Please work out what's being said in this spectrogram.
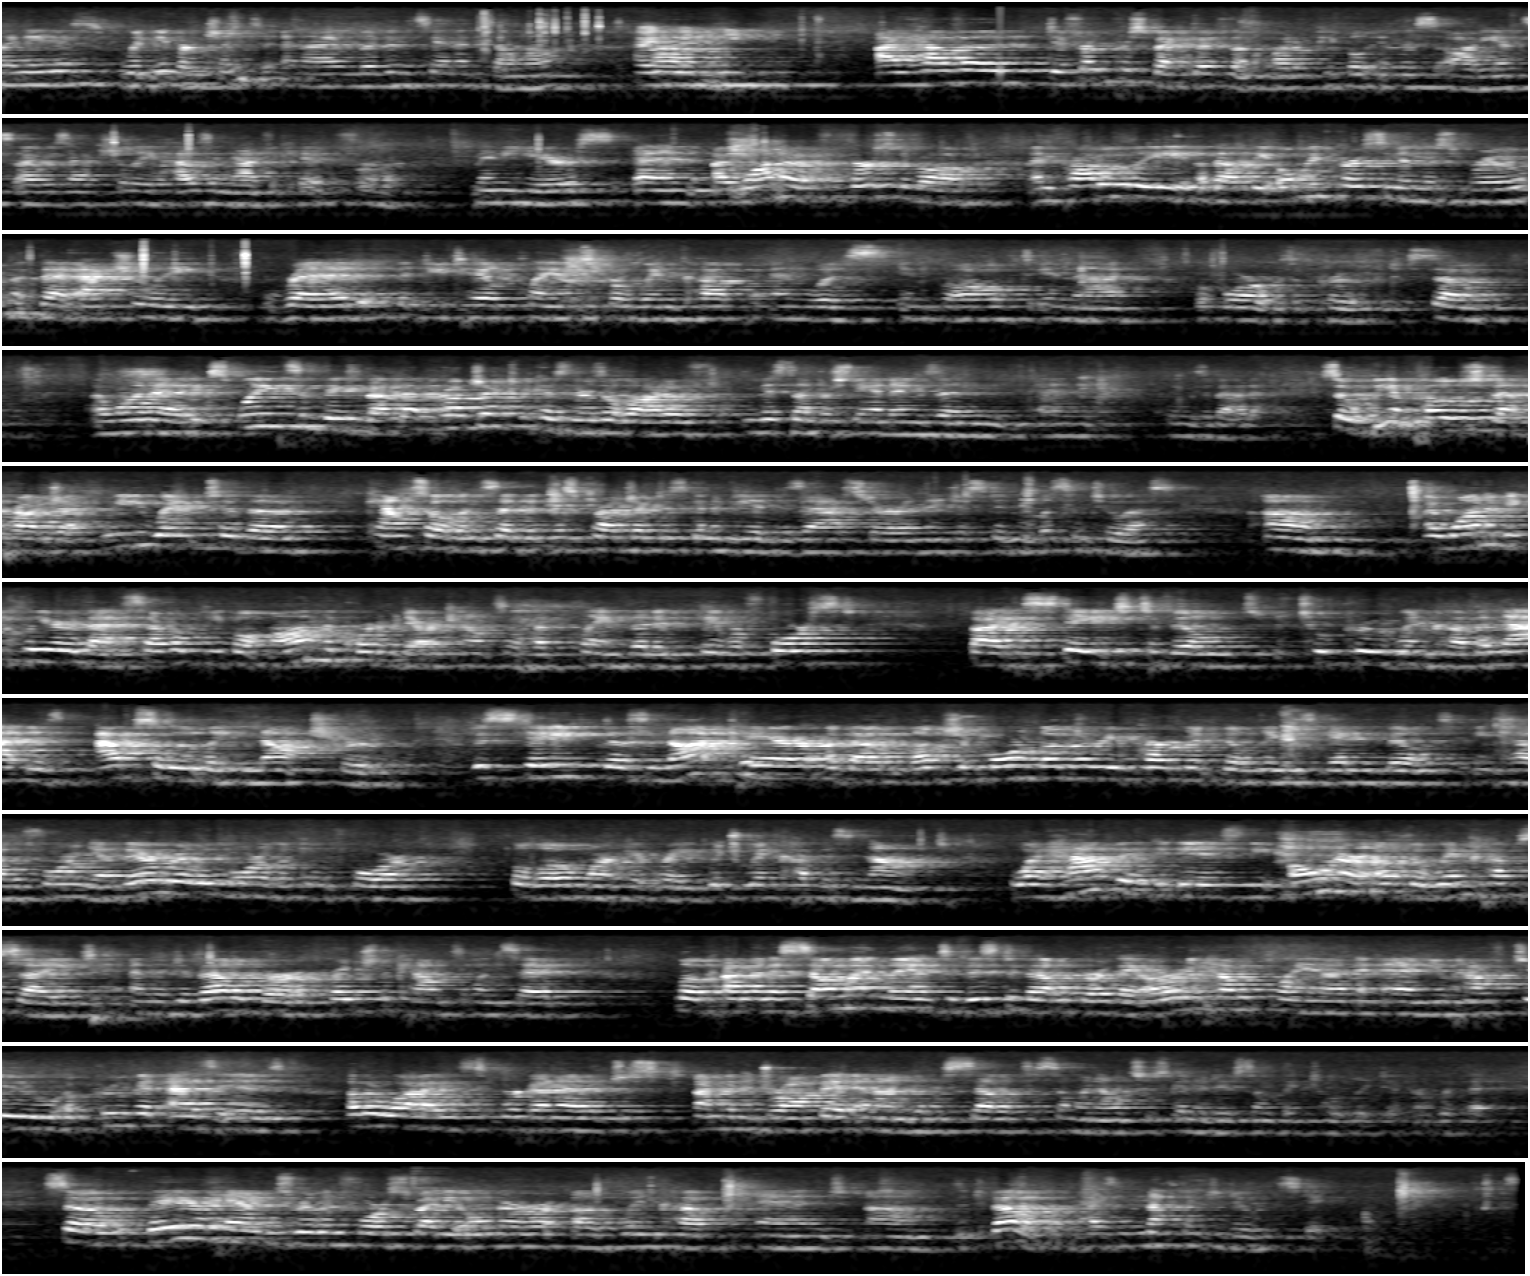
My name is Whitney Merchant, and I live in San Anselmo. Hi, Um, I have a different perspective than a lot of people in this audience. I was actually a housing advocate for many years, and I want to, first of all, I'm probably about the only person in this room that actually read the detailed plans for WinCup and was involved in that before it was approved. So I want to explain some things about that project because there's a lot of misunderstandings and, and things about it. So we opposed that project. We went to the council and said that this project is going to be a disaster, and they just didn't listen to us. Um, I want to be clear that several people on the Corte Madera Council have claimed that it- they were forced by the state to build, to approve WinCup, and that is absolutely not true. The state does not care about luxury, more luxury apartment buildings getting built in California. They're really more looking for below market rate, which WinCup is not. What happened is the owner of the WinCup site and the developer approached the council and said, look, I'm going to sell my land to this developer, they already have a plan, and you have to approve it as is, otherwise, we're going to just, I'm going to drop it and I'm going to sell it to someone else who's going to do something totally different with it. So their hand was really forced by the owner of WinCup and um, the developer, it has nothing to do with the state.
